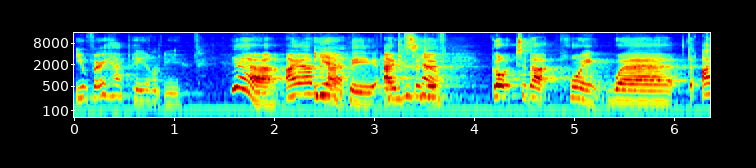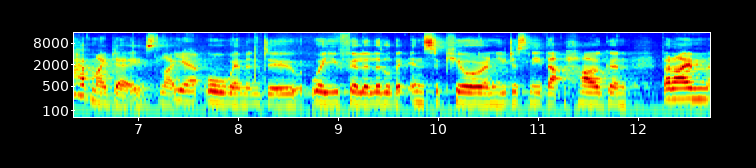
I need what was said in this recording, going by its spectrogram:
You're very happy, aren't you? Yeah, I am Yeah, happy. I I've sort tell. of got to that point where th- I have my days, like Yeah. all women do, where you feel a little bit insecure and you just need that hug. And but I'm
